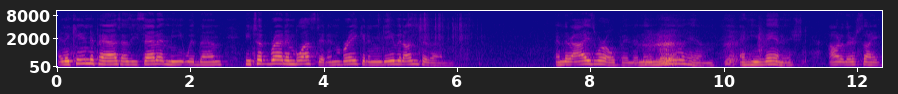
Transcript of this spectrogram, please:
And it came to pass, as he sat at meat with them, he took bread and blessed it, and brake it, and gave it unto them. And their eyes were opened, and they knew him, and he vanished out of their sight.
